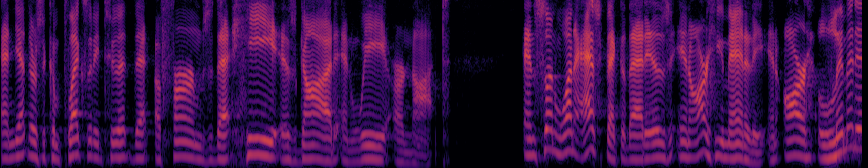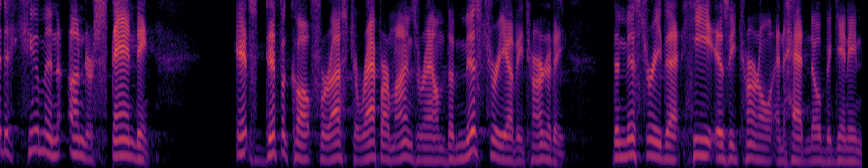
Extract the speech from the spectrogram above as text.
And yet, there's a complexity to it that affirms that He is God and we are not. And, son, one aspect of that is in our humanity, in our limited human understanding it's difficult for us to wrap our minds around the mystery of eternity, the mystery that He is eternal and had no beginning,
